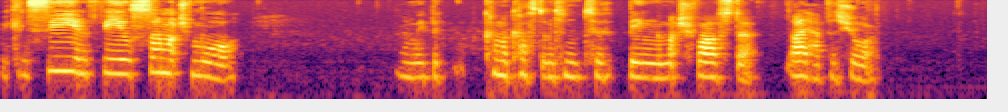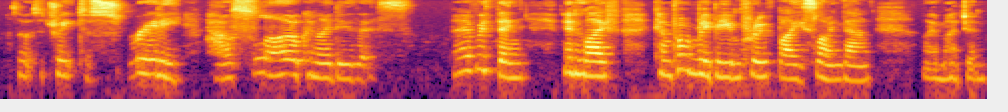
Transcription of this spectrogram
we can see and feel so much more. And we become accustomed to, to being much faster. I have for sure. So it's a treat to really how slow can I do this? Everything in life can probably be improved by slowing down, I imagine.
